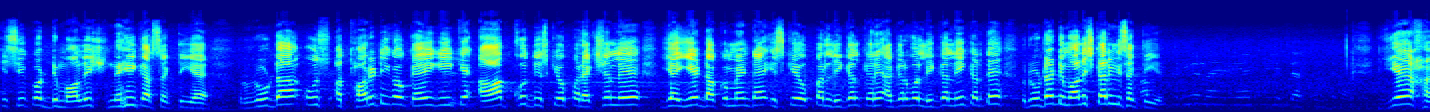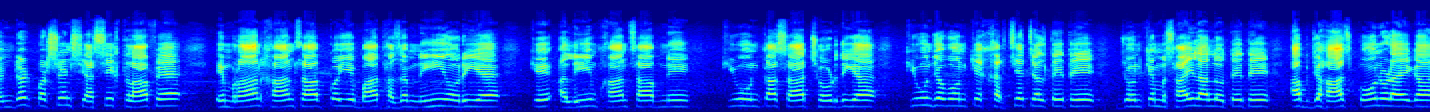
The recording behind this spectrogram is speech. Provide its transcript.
किसी को डिमोलिश नहीं कर सकती है। रूडा उस अथॉरिटी को कहेगी कि आप खुद इसके ऊपर एक्शन ले या ये डॉक्यूमेंट है, इसके ऊपर लीगल करें। अगर वो लीगल नहीं करते, रूडा डिमोलिश कर ही नहीं सकती है। ये हंड्रेड परसेंट सियासी इख्तलाफ है। इमरान खान साहब को ये बात हज़म नहीं हो रही है कि अलीम खान साहब ने क्यों उनका साथ छोड़ दिया, क्यों जो वो उनके ख़र्चे चलते थे, जो उनके मसाइल हल होते थे, अब जहाज़ कौन उड़ाएगा,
